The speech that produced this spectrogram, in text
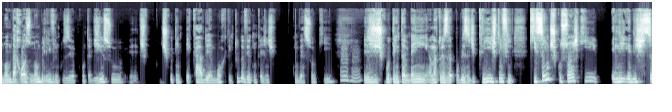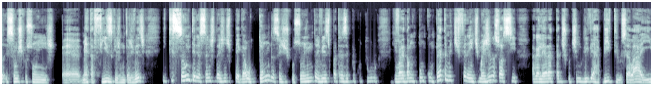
nome da Rosa, o nome do livro, inclusive, é por conta disso. Eles discutem pecado e amor, que tem tudo a ver com o que a gente conversou aqui. Uhum. Eles discutem também a natureza da pobreza de Cristo, enfim, que são discussões que ele, eles são discussões é, metafísicas muitas vezes e que são interessantes da gente pegar o tom dessas discussões muitas vezes para trazer para o Cthulhu, que vai dar um tom completamente diferente. Imagina só se a galera está discutindo livre-arbítrio, sei lá, e,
